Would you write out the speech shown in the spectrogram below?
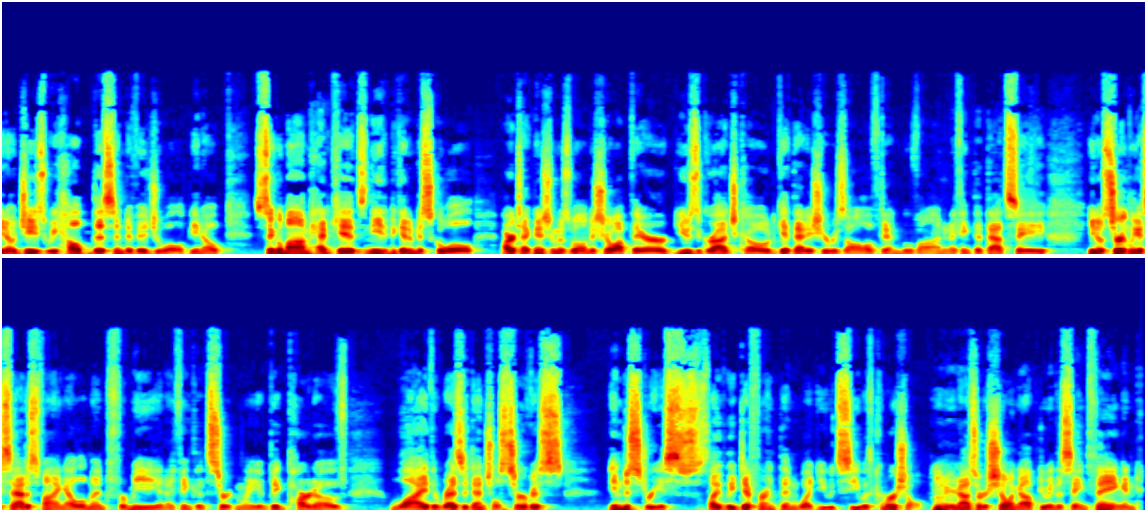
you know, geez, we helped this individual, you know, single mom had kids, needed to get them to school. our technician was willing to show up there, use the garage code, get that issue resolved, and move on. And I think that that's a, you know, certainly a satisfying element for me. And I think that's certainly a big part of why the residential service industry is slightly different than what you would see with commercial. You know, you're not mm-hmm. sort of showing up doing the same thing. And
